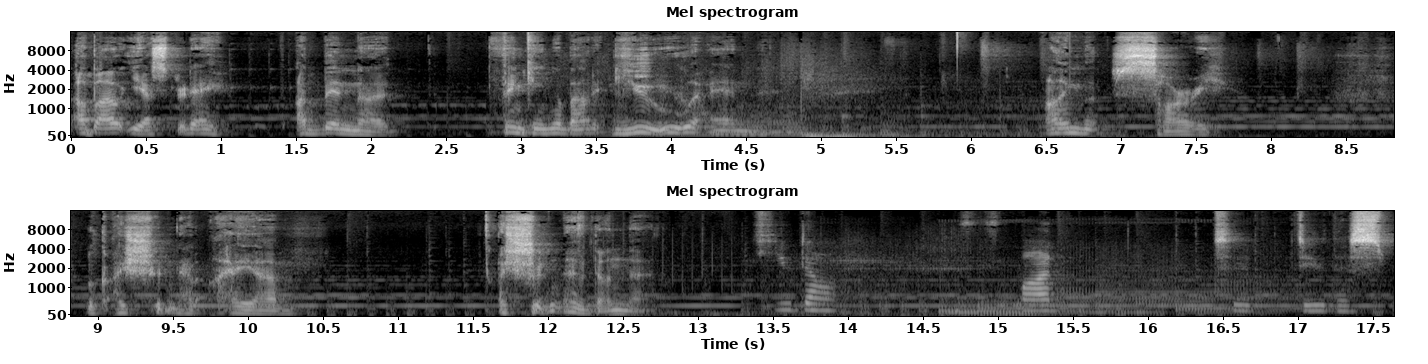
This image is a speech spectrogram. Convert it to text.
about yesterday. I've been uh, thinking about it. You and. I'm sorry. Look, I shouldn't have. I, um. I shouldn't have done that. You don't want to do this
